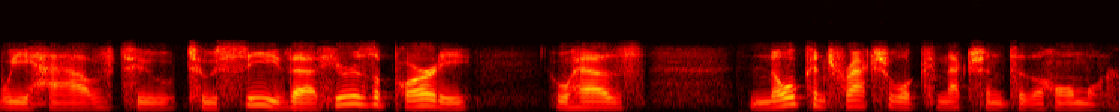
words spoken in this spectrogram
we have to to see that here's a party who has no contractual connection to the homeowner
